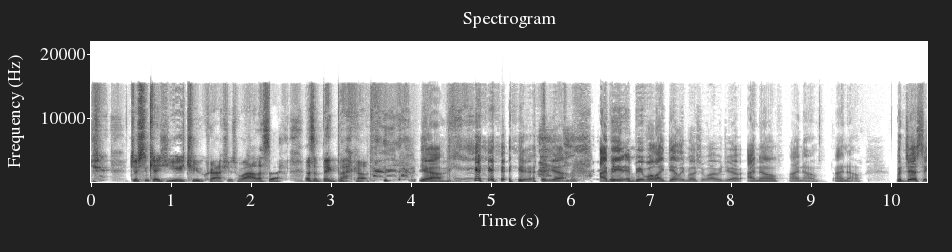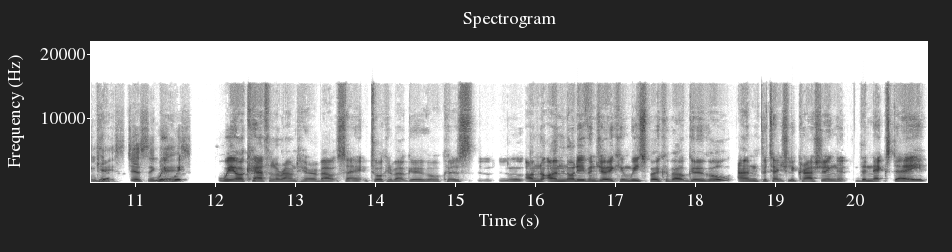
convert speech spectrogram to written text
Just in case YouTube crashes. Wow, that's a that's a big backup. yeah. yeah, yeah. I mean, and people are like Daily Motion, why would you have I know, I know, I know. But just in case, yeah. just in we, case. We, we are careful around here about saying talking about Google because I'm not I'm not even joking. We spoke about Google and potentially crashing. The next day,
